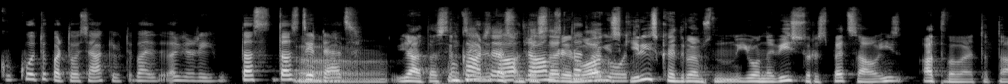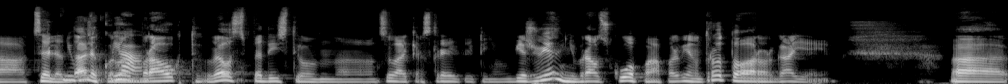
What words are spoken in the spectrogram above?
Ko, ko tu par to saki? Vai arī tas, tas dzirdēts? Uh, jā, tas ir dzirdēts, un tas arī ir loģiski ir izskaidrojums, jo ne visur ir speciāli atvēlēta tā ceļa Jums- daļa, kur jā. var braukt velosipēdisti un uh, cilvēki ar skrejritiņu. Bieži vien viņi brauc kopā par vienu trotuāru ar gājējiem. Uh,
